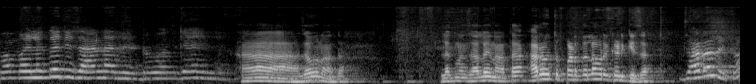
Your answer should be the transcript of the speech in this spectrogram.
मम्मीला कधी जाणार आहे? ड्रोन घ्यायला. हा जाऊ ना आता. लग्न झालंय ना आता. अरे तो पडदा लाव रे खिडकीचा जाणार आहे का?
